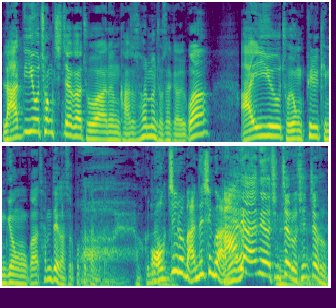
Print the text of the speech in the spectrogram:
라디오 청취자가 좋아하는 가수 설문조사 결과 아이유, 조용필, 김경호가 3대 가수로 뽑혔답니다. 억지로 만드신 거 아니에요? 아니, 아니에요. 진짜로, 진짜로.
